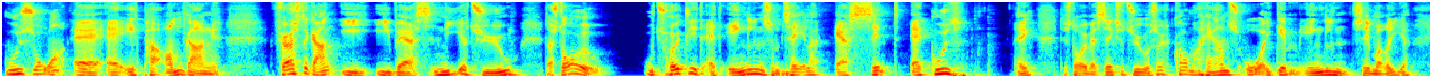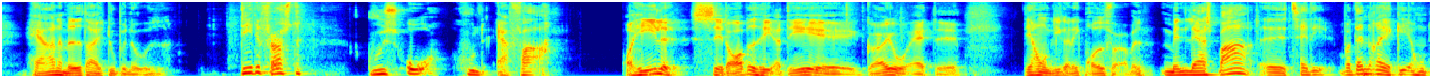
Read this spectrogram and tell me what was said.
Guds ord af, af et par omgange. Første gang i, i vers 29, der står jo utryggeligt, at englen, som taler, er sendt af Gud. Ikke? Det står i vers 26, og så kommer Herrens ord igennem englen til Maria. Herren er med dig, du benåede. Det er det første. Guds ord, hun erfar. Og hele setup'et her, det øh, gør jo, at øh, det har hun lige ikke prøvet før, vel? Men lad os bare øh, tage det. Hvordan reagerer hun?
